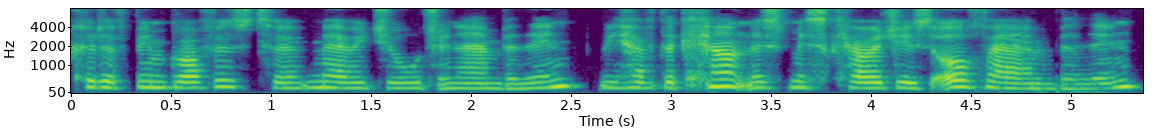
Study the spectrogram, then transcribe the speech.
could have been brothers to Mary George and Anne Boleyn. We have the countless miscarriages of Anne Boleyn,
